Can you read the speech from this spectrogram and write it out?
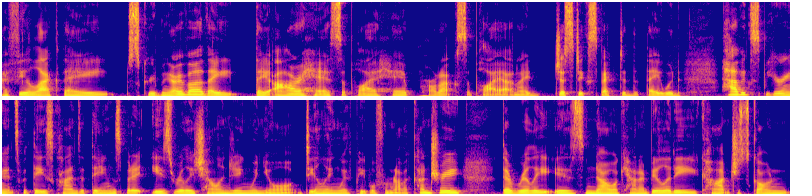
I feel like they screwed me over. They they are a hair supplier, hair product supplier, and I just expected that they would have experience with these kinds of things, but it is really challenging when you're dealing with people from another country. There really is no accountability. You can't just go and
